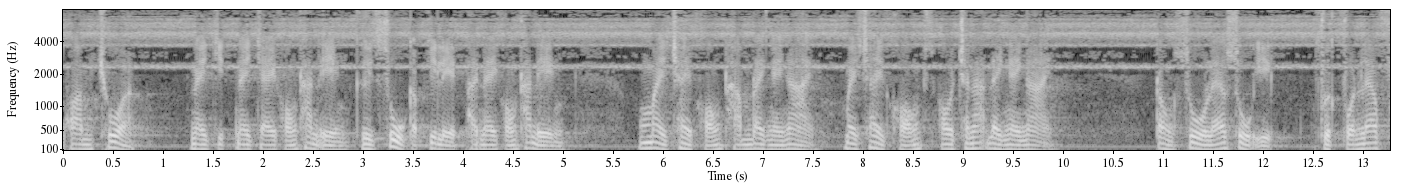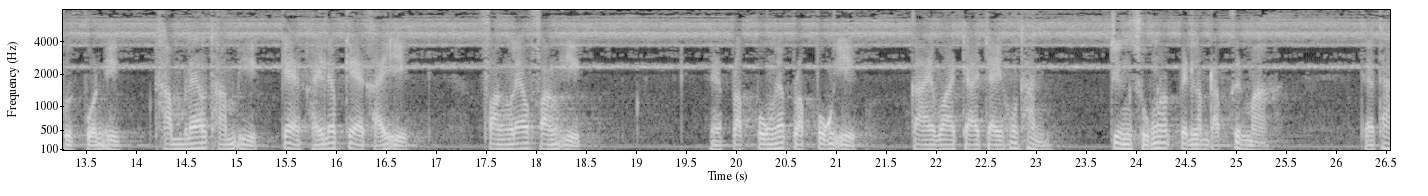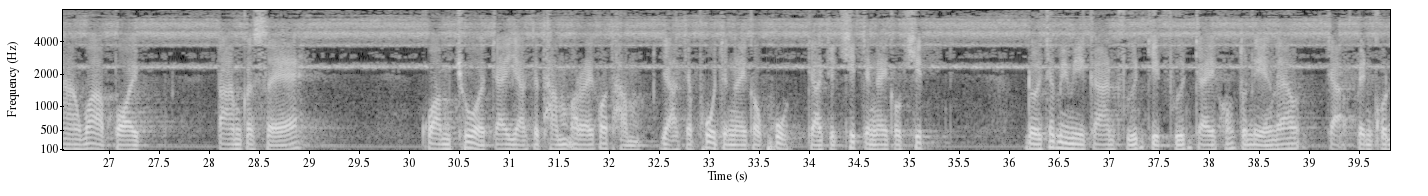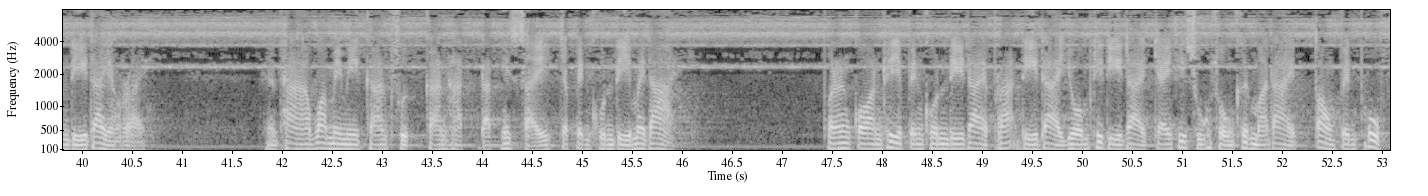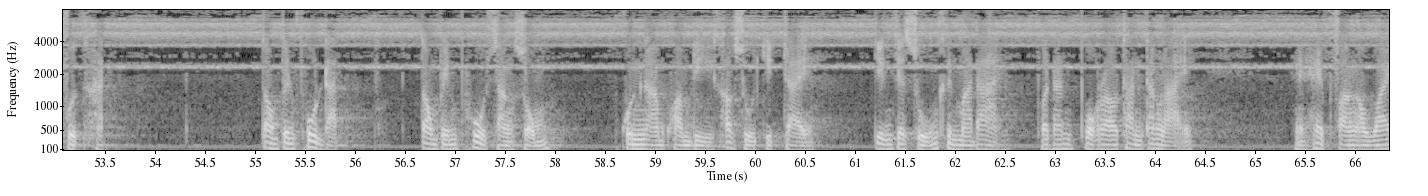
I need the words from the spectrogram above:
ความชั่วในจิตในใจของท่านเอง คือสู้กับกิเลสภายในของท่านเอง ไม่ใช่ของทำได้ง่าย ๆ ไม่ใช่ของเอาชนะได้ง่าย ๆ ต้องสู้แล้วสู้อีก ฝึกฝนแล้วฝึกฝนอีกทำแล้วทำอีก แก้ไขแล้วแก้ไขอีก ฟังแล้วฟังอีกปรับปรุงแล้วปรับปรุงอีก กายวาจาใจของท่าน จึงสูงเป็นลำดับขึ้นมา แต่ถ้าว่าปล่อยตามกระแส ความชั่วใจอยากจะทำอะไรก็ทำอยากจะพูดยังไงก็พูด อยากจะคิดยังไงก็คิด โดยจะไม่มีการฝืนจิตฝืนใจของตนเองแล้วจะเป็นคนดีได้อย่างไรถ้าว่าไม่มีการฝึกการหัดดัดนิสัยจะเป็นคนดีไม่ได้ พราะนั้นก่อนที่จะเป็นคนดีได้พระดีได้โยมที่ดีได้ใจที่สูงส่งขึ้นมาได้ ต้องเป็นผู้ฝึกหัด ต้องเป็นผู้ดัด ต้องเป็นผู้สั่งสม คุณงามความดีเข้าสู่จิตใจ จึงจะสูงขึ้นมาได้ เพราะนั้นพวกเราท่านทั้งหลาย ให้ฟังเอาไว้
